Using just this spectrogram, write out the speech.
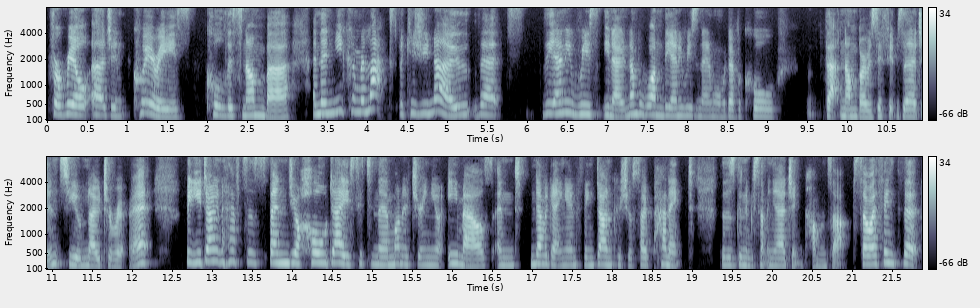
for real urgent queries, call this number. And then you can relax because you know that the only reason, you know, number one, the only reason anyone would ever call that number is if it was urgent. So you'll know to rip it. But you don't have to spend your whole day sitting there monitoring your emails and never getting anything done because you're so panicked that there's going to be something urgent comes up. So I think that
